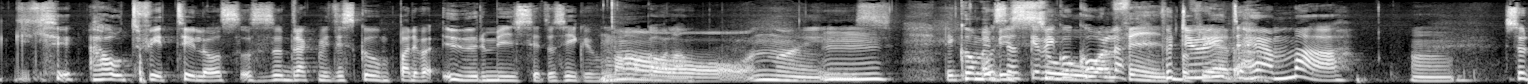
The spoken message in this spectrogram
outfit till oss. Och så drack vi lite skumpa. Det var urmysigt och så gick vi på Mammagalan. Åh, nice. Det kommer Och bli så vi gå kolla, fint för du är fredag. inte hemma. Mm. Så,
